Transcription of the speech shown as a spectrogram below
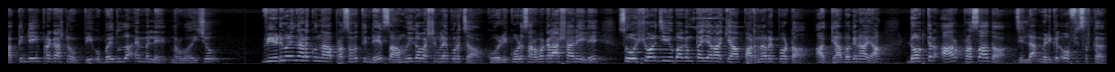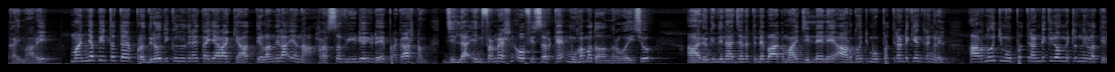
കത്തിന്റെയും പ്രകാശനവും പി ഉബൈദുള്ള എ നിർവഹിച്ചു. വീടുകളിൽ നടക്കുന്ന പ്രസവത്തിന്റെ സാമൂഹിക വശങ്ങളെക്കുറിച്ച് കോഴിക്കോട് സർവകലാശാലയിലെ സോഷ്യോളജി വിഭാഗം തയ്യാറാക്കിയ പഠന റിപ്പോർട്ട് അധ്യാപകനായ ഡോക്ടർ ആർ പ്രസാദ് ജില്ലാ മെഡിക്കൽ ഓഫീസർക്ക് കൈമാറി. മഞ്ഞപ്പിത്തത്തെ പ്രതിരോധിക്കുന്നതിനെ തയ്യാറാക്കിയ തിളനില എന്ന ഹ്രസ്വ വീഡിയോയുടെ പ്രകാശനം ജില്ലാ ഇൻഫർമേഷൻ ഓഫീസർ കെ മുഹമ്മദ് നിർവഹിച്ചു. ആരോഗ്യ ദിനാചരണത്തിന്റെ ഭാഗമായി ജില്ലയിലെ അറുന്നൂറ്റി മുപ്പത്തിരണ്ട് കേന്ദ്രങ്ങളിൽ അറുന്നൂറ്റി മുപ്പത്തിരണ്ട് കിലോമീറ്റർ നീളത്തിൽ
